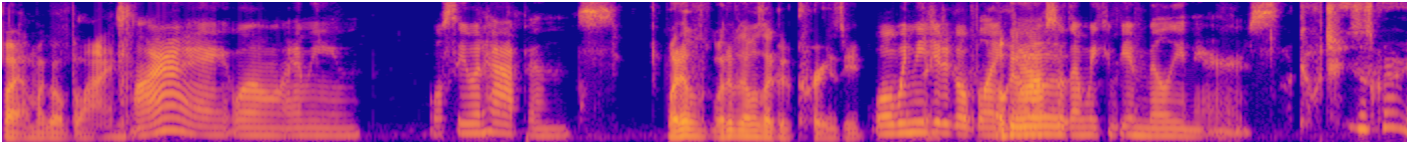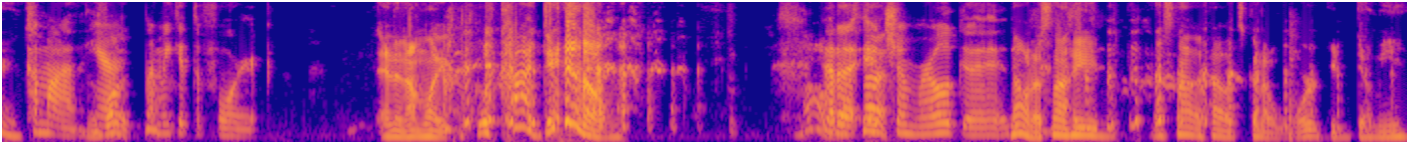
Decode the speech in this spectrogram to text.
but I'm gonna go blind. All right. Well, I mean, we'll see what happens. What if what if that was like a crazy? Well, we need Okay. you to go blind Okay, now wait, so then we can be millionaires. Oh, Jesus Christ! Come on, here. long- Let me get the fork. And then I'm like, well, God damn! No, Gotta that's not- itch them real good. No, that's not how you. That's not how it's gonna work, you dummy.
